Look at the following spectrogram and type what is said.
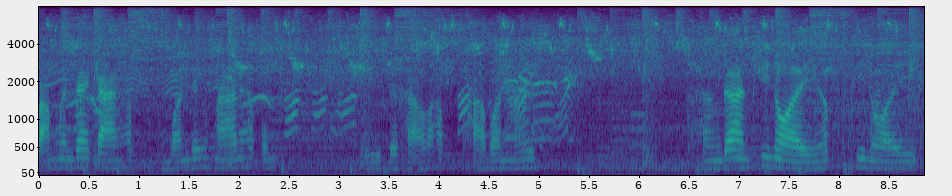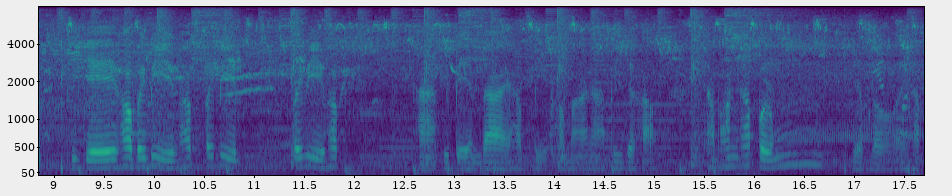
ปั๊มเงินได้กลางครับ บอลได้มานะครับ ผมตีเสือขาวครับผาบอลไหมทางด้านพี่หน่อยครับ พี่หน่อยพี่เจเข้าไปบีบครับ ไปบีบ ไปบีบครับอ่าพี่เปรมได้ครับบีบเข้ามานะพี่เสือขาวจับบอลครับปึ๋มเรียบร้อยครับ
